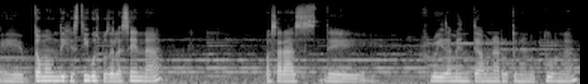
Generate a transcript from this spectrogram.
Eh, toma un digestivo después de la cena pasarás de fluidamente a una rutina nocturna.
